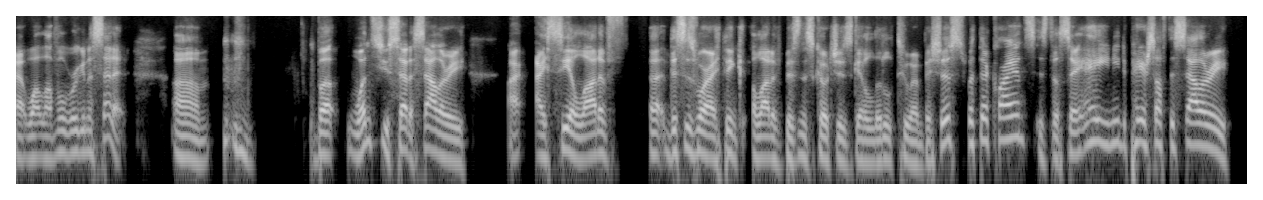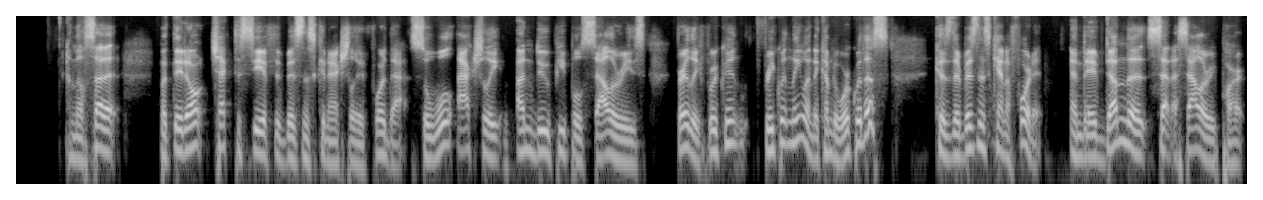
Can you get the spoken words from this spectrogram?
at what level we're going to set it. Um, but once you set a salary, I, I see a lot of uh, this is where I think a lot of business coaches get a little too ambitious with their clients is they'll say, Hey, you need to pay yourself this salary and they'll set it but they don't check to see if the business can actually afford that. So we'll actually undo people's salaries fairly frequent, frequently when they come to work with us because their business can't afford it. And they've done the set a salary part,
